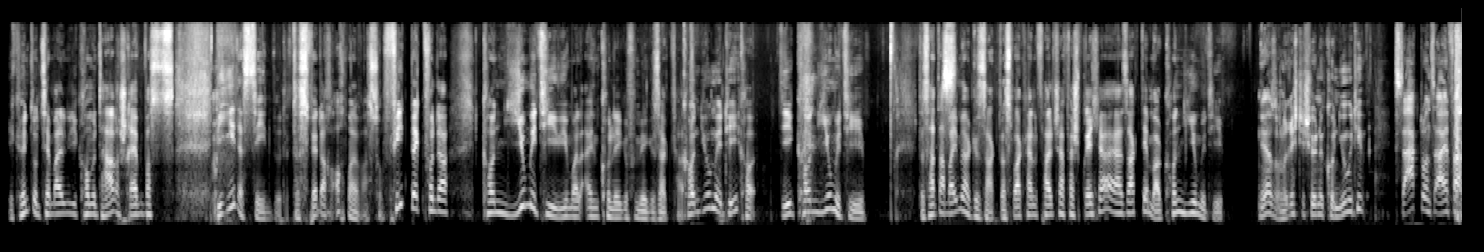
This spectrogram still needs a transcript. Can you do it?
Ihr könnt uns ja mal in die Kommentare schreiben, was, wie ihr das sehen würdet. Das wäre doch auch mal was so. Feedback von der Community, wie mal ein Kollege von mir gesagt hat. Community? die Community. Das hat er aber immer gesagt. Das war kein falscher Versprecher. Er sagt immer Community. Ja, so eine richtig schöne Community. Sagt uns einfach,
